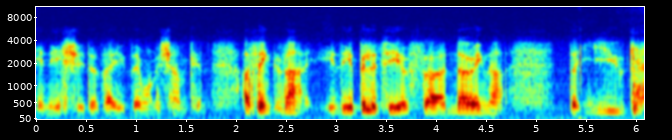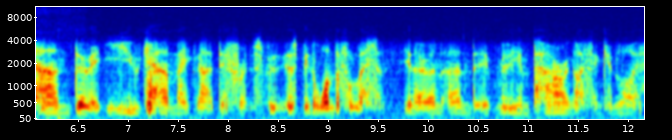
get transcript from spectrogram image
in the issue that they, they want to champion. I think that the ability of uh, knowing that that you can do it, you can make that difference, It's been a wonderful lesson, you know, and, and it really empowering, I think, in life.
